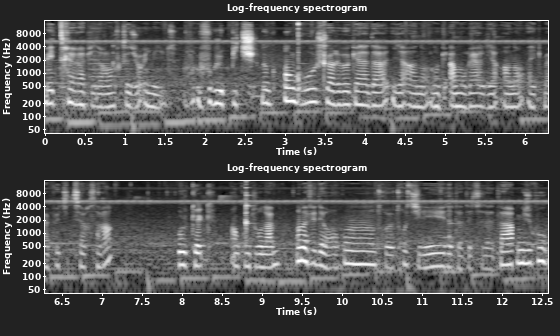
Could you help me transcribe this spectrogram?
Mais très rapide, vraiment, faut que ça dure une minute. Il faut que je pitch. Donc en gros, je suis arrivée au Canada il y a un an, donc à Montréal il y a un an avec ma petite sœur Sarah. Au cake, incontournable. On a fait des rencontres, trop stylées, ta ta ta ta ta. Du coup,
